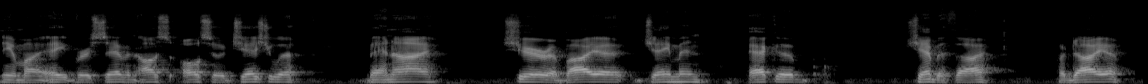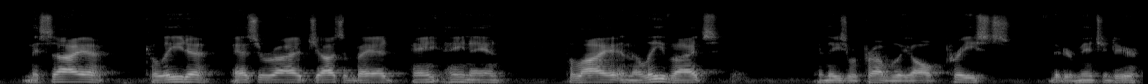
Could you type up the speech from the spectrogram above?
Nehemiah 8, verse 7 also, also Jeshua, Bani, Sherebiah, Jamin, Akkub, Shabbethai, Hodiah, Maaseiah, Kelita, Azariah, Jozabad, Hanan, Pelaiah, and the Levites, and these were probably all priests that are mentioned here,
